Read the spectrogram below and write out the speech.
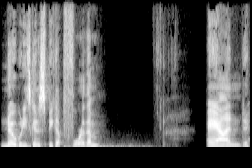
nobody's going to speak up for them. And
